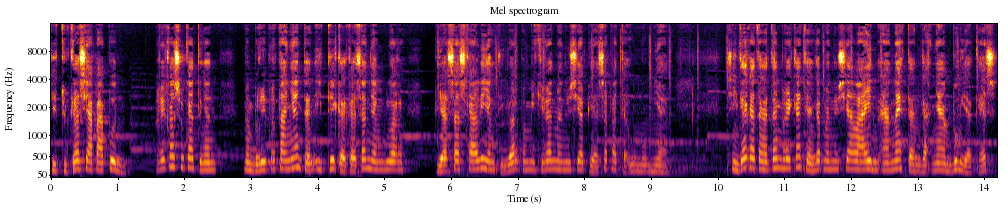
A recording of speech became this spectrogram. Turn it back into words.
diduga siapa pun. Mereka suka dengan memberi pertanyaan dan ide gagasan yang luar biasa sekali yang di luar pemikiran manusia biasa pada umumnya. Sehingga kadang-kadang mereka dianggap manusia lain, aneh dan gak nyambung ya guys.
